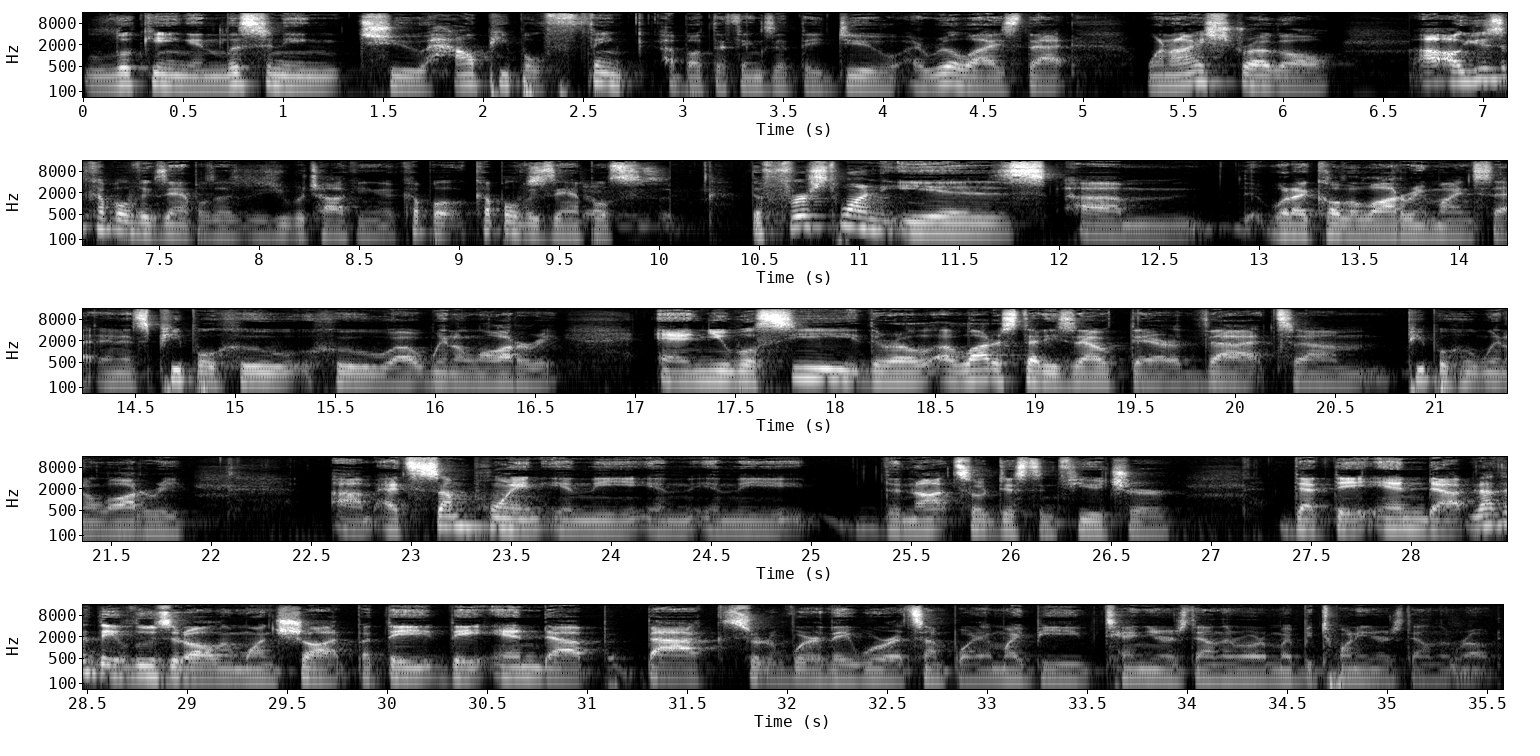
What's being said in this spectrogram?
looking and listening to how people think about the things that they do, I realize that when I struggle, I'll use a couple of examples as you were talking. A couple, a couple of examples. The first one is um, what I call the lottery mindset, and it's people who who uh, win a lottery. And you will see there are a lot of studies out there that um, people who win a lottery, um, at some point in the in in the the not so distant future, that they end up not that they lose it all in one shot, but they they end up back sort of where they were at some point. It might be ten years down the road, it might be twenty years down the road.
